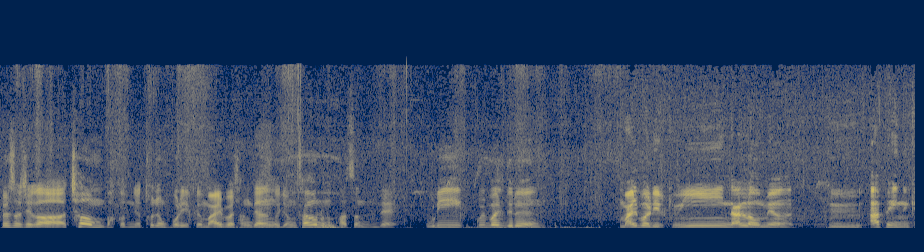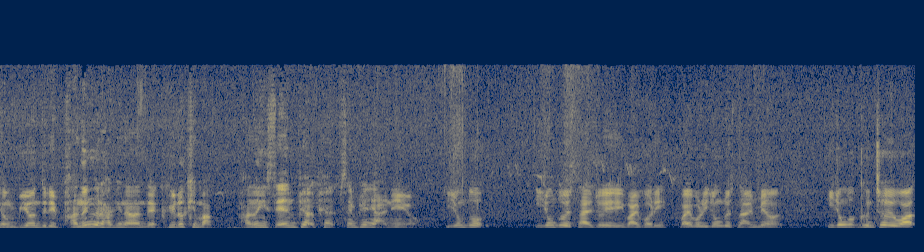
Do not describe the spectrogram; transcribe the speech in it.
그래서 제가 처음 봤거든요 토종벌이 그 말벌 상대하는 거 영상으로는 봤었는데 우리 꿀벌들은 말벌이 이렇게 윙 날라오면 그 앞에 있는 경비원들이 반응을 하긴 하는데 그렇게 막 반응이 센, 편, 편- 센 편이 아니에요 이 정도 이 정도에서 날죠 이 말벌이 말벌이 이 정도에서 날면 이 정도 근처에 와,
